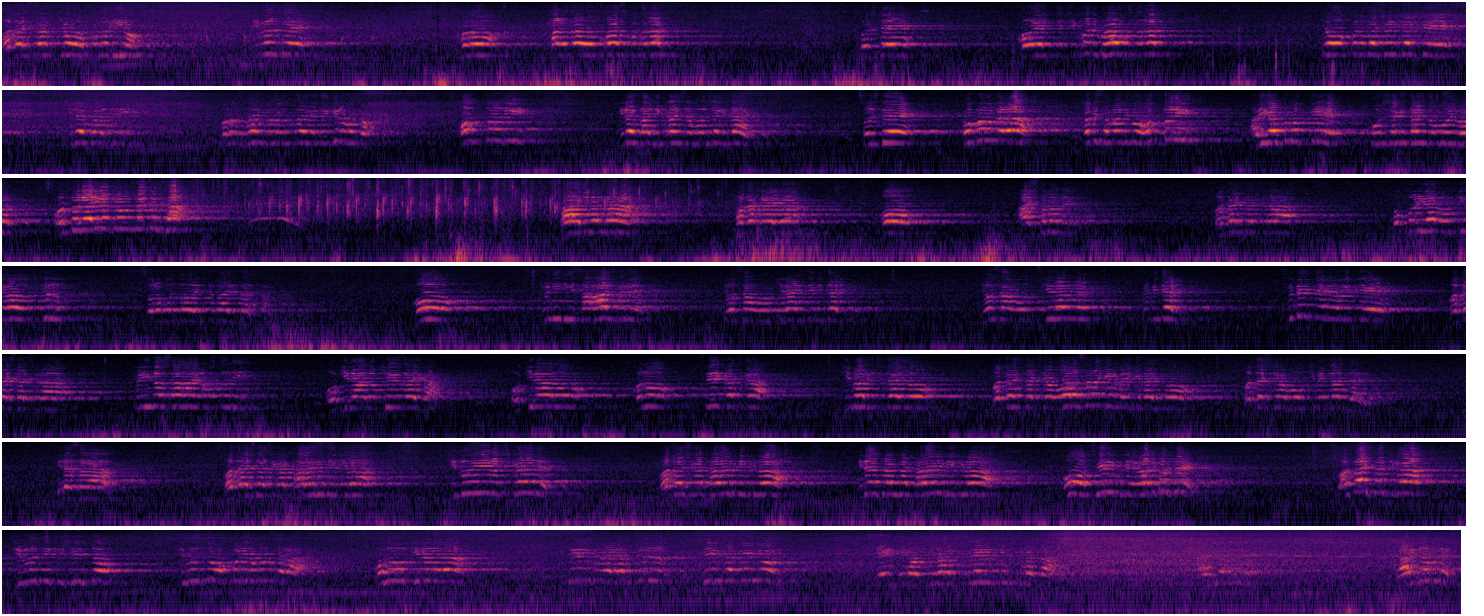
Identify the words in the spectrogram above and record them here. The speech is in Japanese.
私は今日この日を自分でこの体を壊すことなくそしてこうやって事故にも遭うことなく今日この場所に立って皆さんにこの最後の訴えができること本当に皆さんに感謝申し上げたい。そして心から神様にも本当にありがとうって申し上げたいと思います。本当にありがとうございました。さあ皆さん戦いはもう明日まで私たちは誇りある沖縄を作るそのことを言ってまいりましたもう国に差配され予算を切られてみたり予算をつけられてみたり全てにおいて私たちは国の差配のもとに沖縄の経済が沖縄のこの生活が決まる時代を私たちは終わらせなければいけないと私はもう決めたんであります皆さん私たちが頼るべきは自分への力です私が頼るべきは皆さんが頼るべきはもう政府ではありません私たちが自分に自信と自分の誇りを持ったらこの沖縄は政府がやってる政策以上に元気な沖縄を作れるんです皆さん大丈夫です大丈夫です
